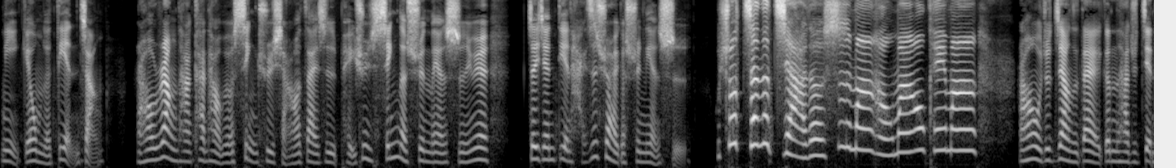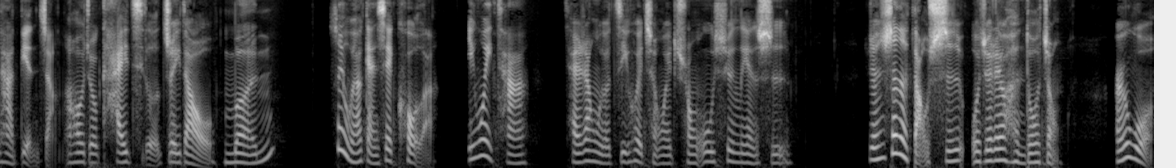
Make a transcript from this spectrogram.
你给我们的店长？”然后让他看他有没有兴趣，想要再次培训新的训练师，因为这间店还是需要一个训练师。我说真的假的？是吗？好吗？OK 吗？然后我就这样子带跟着他去见他的店长，然后就开启了这一道门。所以我要感谢 Cole，因为他才让我有机会成为宠物训练师。人生的导师，我觉得有很多种，而我。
